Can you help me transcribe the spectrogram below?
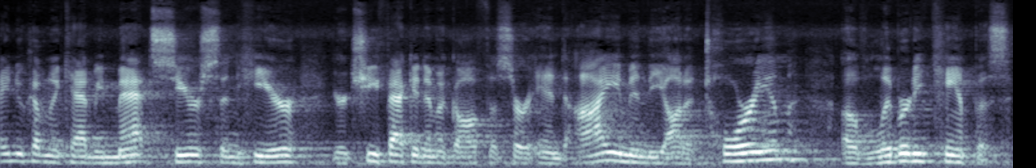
Hey, New Covenant Academy, Matt Searson here, your Chief Academic Officer, and I am in the auditorium of Liberty Campus.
